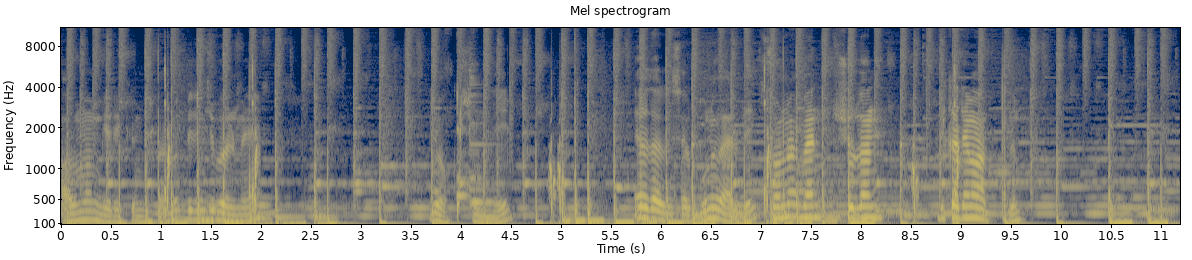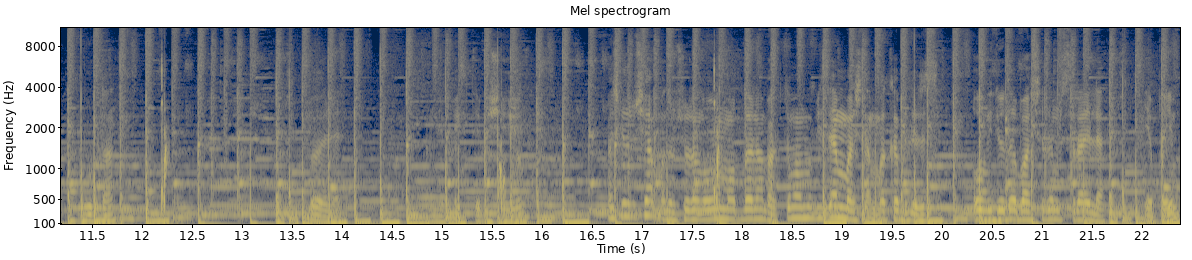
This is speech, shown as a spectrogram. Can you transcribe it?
almam gerekiyormuş galiba. Birinci bölmeye. Yok şimdi değil. Evet arkadaşlar bunu verdi. Sonra ben şuradan bir kademe attım. Buradan. Bir şey yapmadım. Şuradan oyun modlarına baktım ama biz en baştan bakabiliriz. O videoda başladığım sırayla yapayım.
